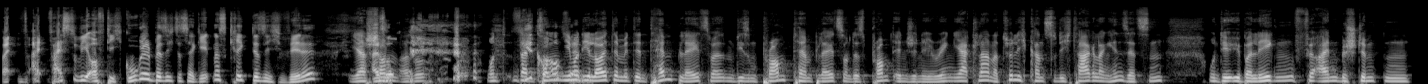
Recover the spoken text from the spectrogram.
we we weißt du, wie oft ich google, bis ich das Ergebnis kriege, das ich will? Ja, schon. Also- Also, und dann kommen immer die. Leute mit den Templates, mit diesen Prompt-Templates und das Prompt-Engineering. Ja, klar, natürlich kannst du dich tagelang hinsetzen und dir überlegen, für einen bestimmten,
